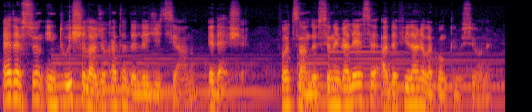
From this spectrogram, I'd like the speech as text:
Ederson intuisce la giocata dell'egiziano ed esce, forzando il senegalese a defilare la conclusione.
